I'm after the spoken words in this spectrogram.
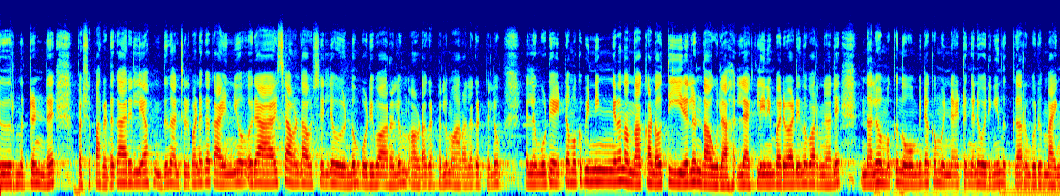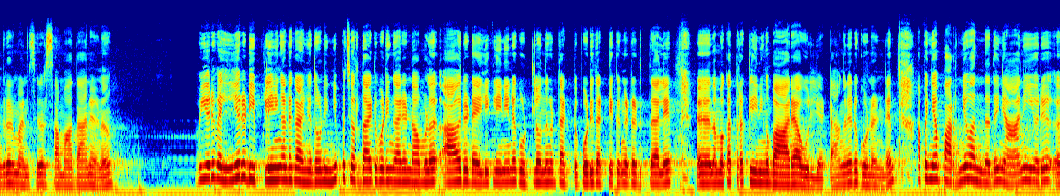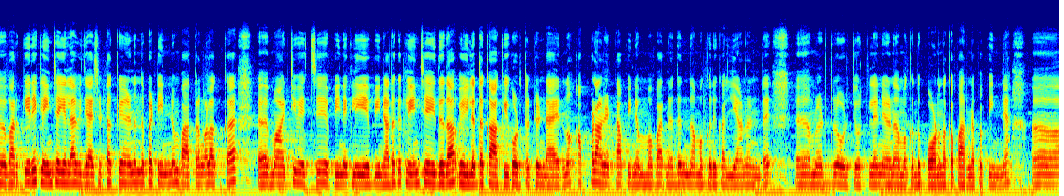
തീർന്നിട്ടുണ്ട്. പക്ഷെ പറഞ്ഞിട്ട് കാര്യമില്ല. ഇത് നനച്ചുളിപ്പണിയൊക്കെ കഴിഞ്ഞു. ഒരാഴ്ച ആവേണ്ട ആവശ്യമില്ല. വീണ്ടും പൊടി പാറലും അവിടെ കെട്ടലും ആറല കെട്ടലും എല്ലാം കൂടി ആയിട്ട് നമുക്ക് പിന്നെ ഇങ്ങനെ നന്നാക്കാണ്ടോ. തീരലുണ്ടാവില്ല അല്ലേ? ക്ലീനിങ് പരിപാടി എന്ന് പറഞ്ഞാൽ എന്നാലും നമുക്ക് നോമ്പിനൊക്കെ മുന്നായിട്ട് ഇങ്ങനെ ഒരുങ്ങി നിൽക്കാറുമ്പോൾ ഒരു ഭയങ്കര ഒരു മനസ്സിനൊരു സമാധാനമാണ് അപ്പോൾ ഈ ഒരു വലിയൊരു ഡീപ്പ് ക്ലീനിങ് കണ്ട് കഴിഞ്ഞതുകൊണ്ട് ഇനിയിപ്പോൾ ചെറുതായിട്ട് പൊടിയും കാര്യം ഉണ്ടാകുമ്പോൾ ആ ഒരു ഡെയിലി ക്ലീനിങ്ങിന്റെ കൂട്ടത്തിൽ ഒന്നും ഇങ്ങോട്ട് തട്ടുപൊടി തട്ടിയൊക്കെ ഇങ്ങോട്ട് എടുത്താൽ നമുക്ക് അത്ര ക്ലീനിങ് ഭാരമാവില്ല കേട്ടോ. അങ്ങനെ ഒരു ഗുണമുണ്ട് അപ്പം ഞാൻ പറഞ്ഞു വന്നത് ഞാൻ ഈ ഒരു വർക്ക് ഏരിയ ക്ലീൻ ചെയ്യല വിചാരിച്ചിട്ടൊക്കെയാണ് ഇന്നിപ്പോൾ ടിന്നും പാത്രങ്ങളൊക്കെ മാറ്റി വെച്ച് പിന്നെ ക്ലീ പിന്നെ അതൊക്കെ ക്ലീൻ ചെയ്തതാ വെയിലത്തൊക്കെ ആക്കി കൊടുത്തിട്ടുണ്ടായിരുന്നു. അപ്പോഴാണ് കേട്ടോ പിന്നെ ഉമ്മ പറഞ്ഞത് ഇന്ന് നമുക്കൊരു കല്യാണം ഉണ്ട് നമ്മളെടുത്തുള്ള അടുത്തുള്ള തന്നെയാണ് നമുക്കൊന്ന് പോകണം എന്നൊക്കെ പറഞ്ഞപ്പോൾ പിന്നെ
